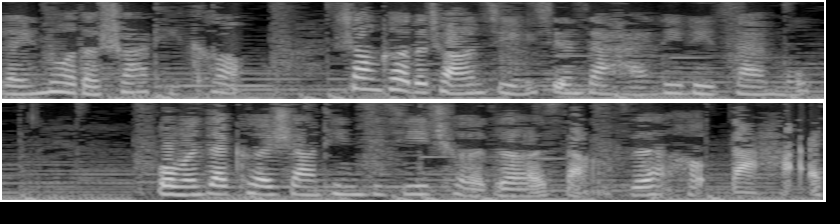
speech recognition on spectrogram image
雷诺的刷题课，上课的场景现在还历历在目。我们在课上听鸡鸡扯着嗓子吼大海，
